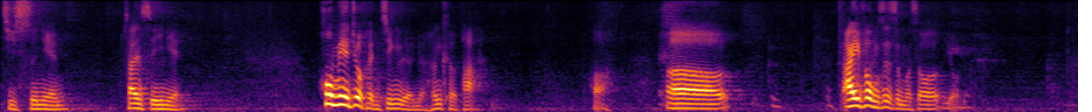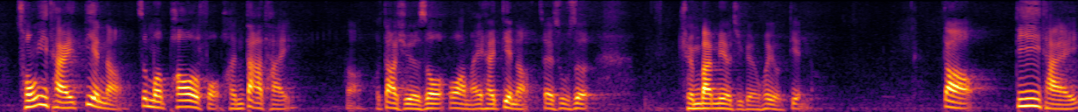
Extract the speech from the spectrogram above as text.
几十年，三十一年，后面就很惊人了，很可怕。好，呃，iPhone 是什么时候有的？从一台电脑这么 powerful 很大台，啊，我大学的时候哇买一台电脑在宿舍，全班没有几个人会有电脑。到第一台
